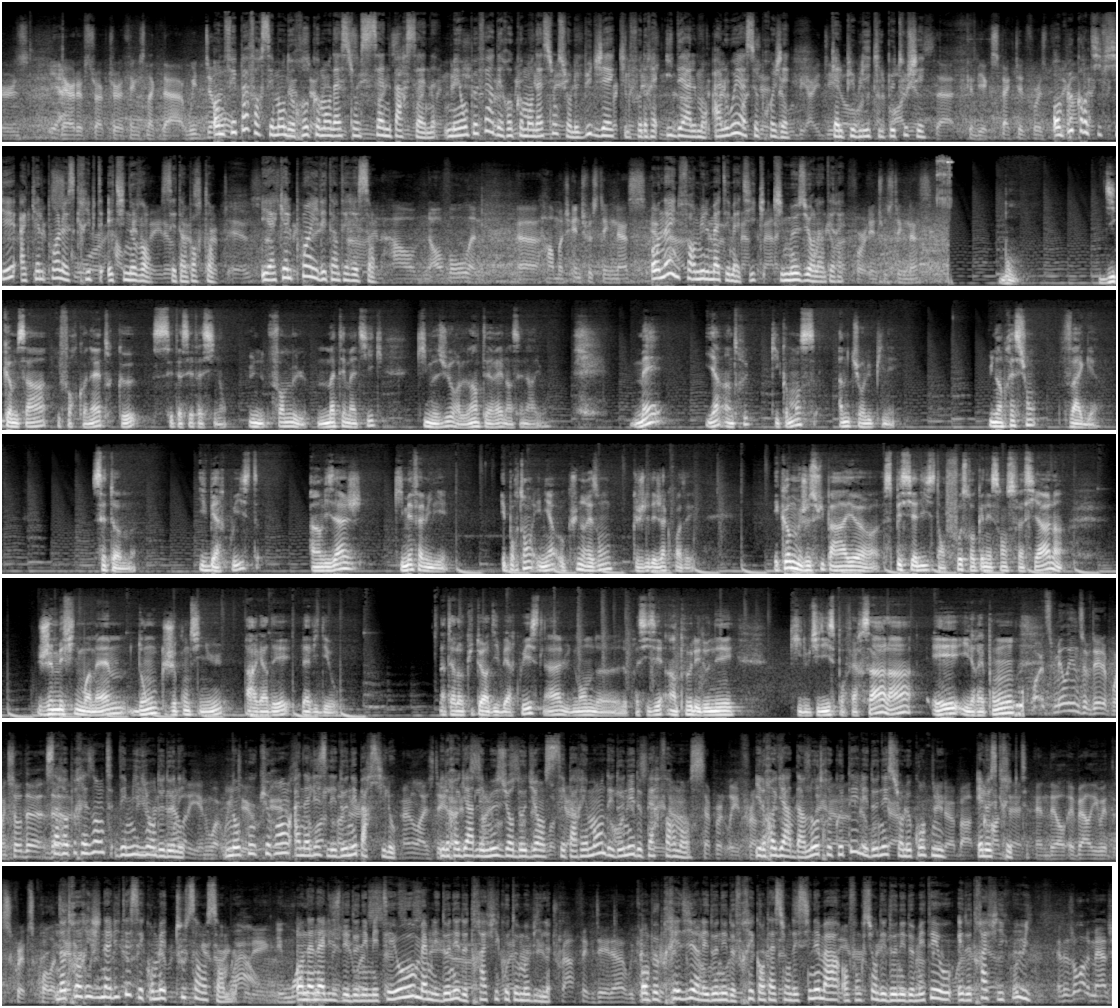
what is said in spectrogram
On ne fait pas forcément de recommandations scène par scène, mais on peut faire des recommandations sur le budget qu'il faudrait idéalement allouer à ce projet, quel public il peut toucher. On peut quantifier à quel point le script est innovant, c'est important, et à quel point il est intéressant. On a une formule mathématique qui mesure l'intérêt. Bon, Dit comme ça, il faut reconnaître que c'est assez fascinant. Une formule mathématique qui mesure l'intérêt d'un scénario. Mais il y a un truc qui commence à me turlupiner. Une impression vague. Cet homme, Yves Berquist, a un visage qui m'est familier. Et pourtant, il n'y a aucune raison que je l'ai déjà croisé. Et comme je suis par ailleurs spécialiste en fausse reconnaissance faciale, je me méfie de moi-même, donc je continue à regarder la vidéo. L'interlocuteur d'Iberquist là, lui demande de, préciser un peu les données qu'il utilise pour faire ça, là, et il répond Ça représente des millions de données. Nos concurrents analysent les données par silo. Il regarde les mesures d'audience séparément des données de performance. Il regarde d'un autre côté les données sur le contenu et le script. Notre originalité, c'est qu'on met tout ça ensemble. On analyse les données météo, même les données de trafic automobile. On peut prédire les données de fréquentation des cinémas en fonction des données de météo et de trafic, oui, oui.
